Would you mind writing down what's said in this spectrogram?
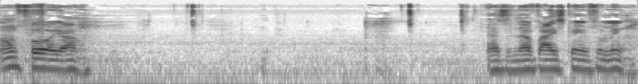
I'm full, y'all. That's enough ice cream for me.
